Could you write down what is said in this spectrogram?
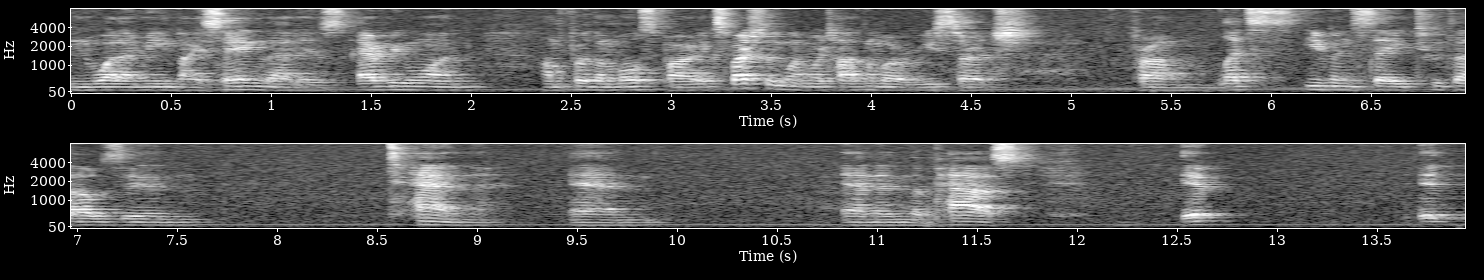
and what I mean by saying that is everyone, um, for the most part, especially when we're talking about research from, let's even say 2010 and, and in the past, it, it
